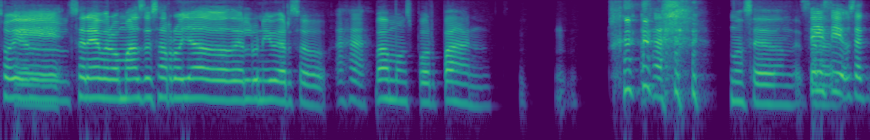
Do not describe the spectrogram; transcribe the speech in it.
Soy Eh, el cerebro más desarrollado del universo. ajá, Vamos por pan. ajá. No sé de dónde. Sí, pero- sí, o sea,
